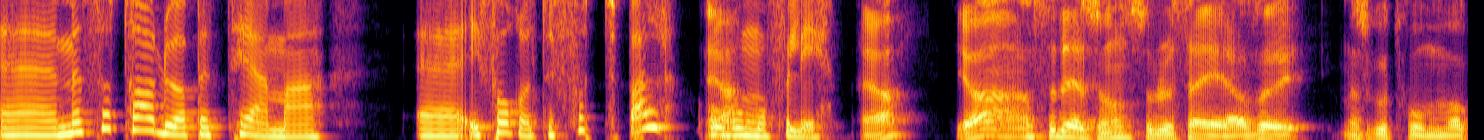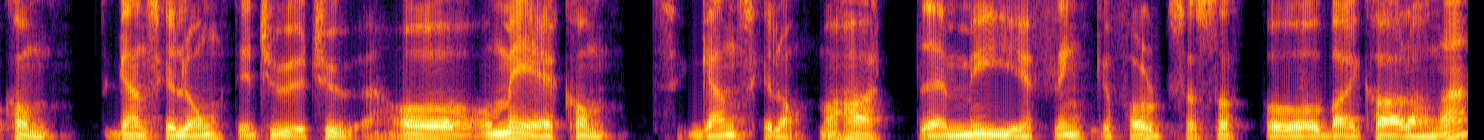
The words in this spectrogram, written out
Eh, men så tar du opp et tema eh, i forhold til fotball og Ja. homofili. Ja. ja, altså det er sånn som du sier. Altså, vi skulle tro vi var kommet ganske langt i 2020, og, og vi er kommet ganske langt. Vi har hatt eh, mye flinke folk som har stått på barrikadene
